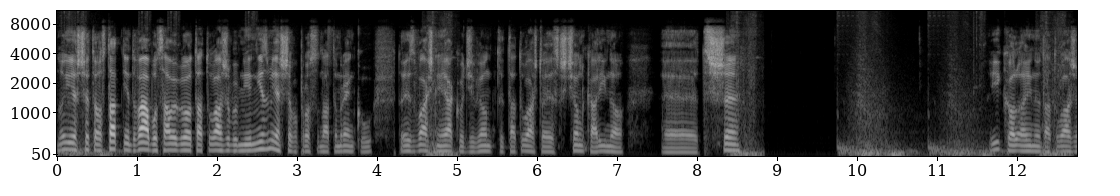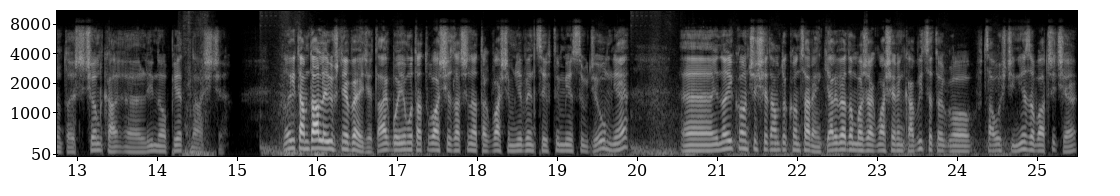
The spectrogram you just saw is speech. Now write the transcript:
No i jeszcze te ostatnie dwa, bo całego tatuażu bym nie, nie zmieszczę po prostu na tym ręku. To jest właśnie jako dziewiąty tatuaż, to jest czcionka Lino e, 3. I kolejnym tatuażem to jest czcionka e, Lino 15. No i tam dalej już nie wejdzie, tak? Bo jemu tatuaż się zaczyna tak właśnie mniej więcej w tym miejscu, gdzie u mnie. E, No i kończy się tam do końca ręki. Ale wiadomo, że jak ma się rękawice, to go w całości nie zobaczycie.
